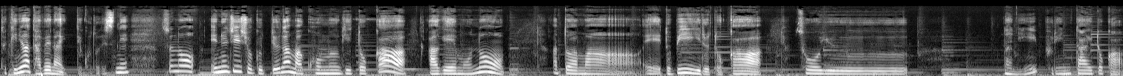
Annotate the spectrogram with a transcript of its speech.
時には食べないっていうことですね。その NG 食っていうのは、まあ、小麦とか揚げ物あとはまあ、えっ、ー、とビールとかそういう何？プリン体とか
